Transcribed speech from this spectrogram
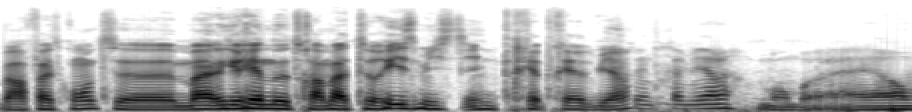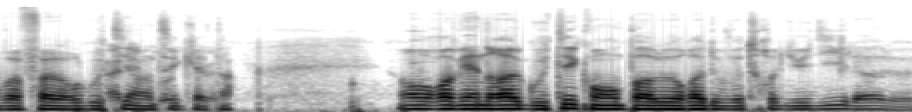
bah, en fait, compte, euh, malgré notre amateurisme, ils se tiennent très très bien. Très, très bien. Bon, bah, on va falloir goûter À un de ces quatre. hein. On reviendra goûter quand on parlera de votre lieu dit, là, le,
